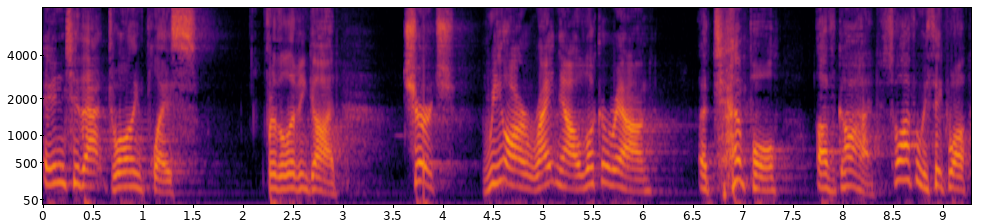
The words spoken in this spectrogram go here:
into that dwelling place for the living God. Church, we are right now, look around, a temple of God. So often we think, well,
